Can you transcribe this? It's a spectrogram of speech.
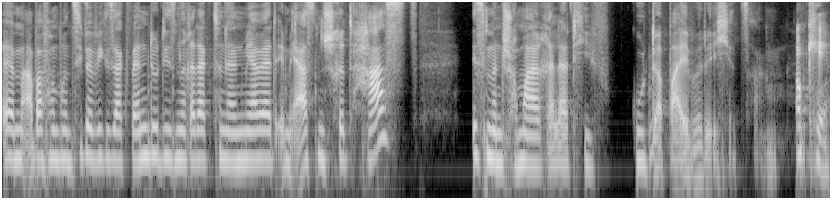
Ähm, aber vom Prinzip her, wie gesagt, wenn du diesen redaktionellen Mehrwert im ersten Schritt hast, ist man schon mal relativ gut dabei, würde ich jetzt sagen. Okay,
